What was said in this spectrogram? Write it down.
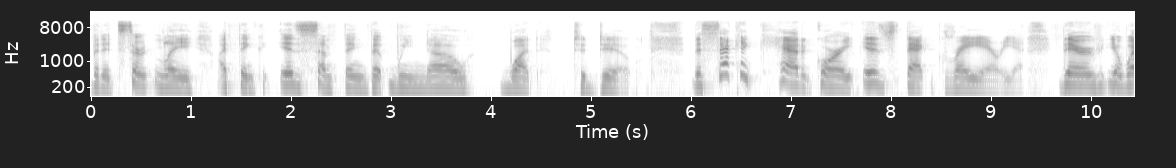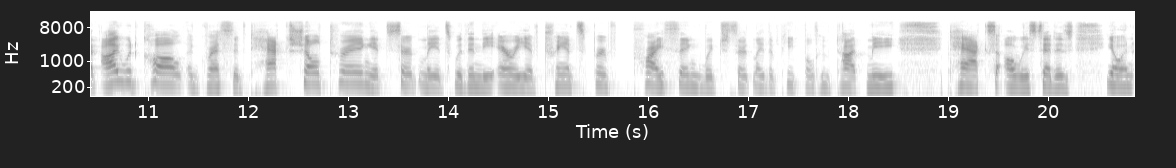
but it certainly, I think, is something that we know what to do. The second category is that gray area. There, you know, what I would call aggressive tax sheltering. It's certainly it's within the area of transfer pricing, which certainly the people who taught me tax always said is, you know, an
